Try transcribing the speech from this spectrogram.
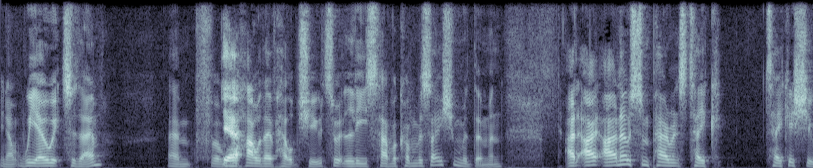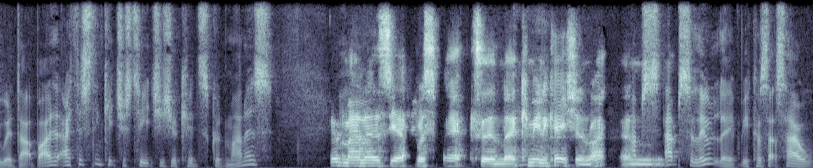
you know, we owe it to them." Um, for Yeah. how they've helped you to at least have a conversation with them, and I, I, I know some parents take take issue with that, but I, I just think it just teaches your kids good manners. Good manners, yeah, respect and uh, communication, right? And Abs- absolutely, because that's how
